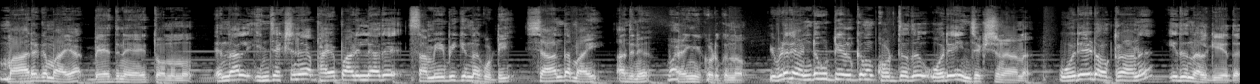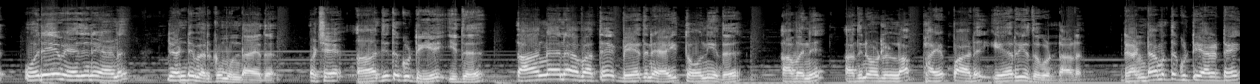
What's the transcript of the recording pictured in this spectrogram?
മാരകമായ വേദനയായി തോന്നുന്നു. എന്നാൽ ഇഞ്ചക്ഷനെ ഭയപ്പാടില്ലാതെ സമീപിക്കുന്ന കുട്ടി ശാന്തമായി അതിന് വഴങ്ങിക്കൊടുക്കുന്നു. ഇവിടെ രണ്ടു കുട്ടികൾക്കും കൊടുത്തത് ഒരേ ഇഞ്ചക്ഷനാണ്. ഒരേ ഡോക്ടറാണ് ഇത് നൽകിയത്. ഒരേ വേദനയാണ് രണ്ടുപേർക്കും ഉണ്ടായത്. പക്ഷെ ആദ്യത്തെ കുട്ടിയെ ഇത് താങ്ങാനാവാത്ത വേദനയായി തോന്നിയത് അവന് അതിനോടുള്ള ഭയപ്പാട് ഏറിയതുകൊണ്ടാണ് രണ്ടാമത്തെ കുട്ടിയാകട്ടെ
